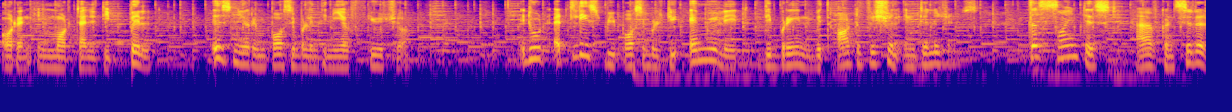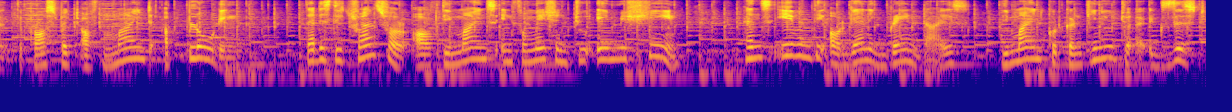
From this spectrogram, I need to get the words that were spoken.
or an immortality pill is near impossible in the near future. It would at least be possible to emulate the brain with artificial intelligence the scientists have considered the prospect of mind uploading, that is, the transfer of the mind's information to a machine. Hence, even the organic brain dies, the mind could continue to exist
